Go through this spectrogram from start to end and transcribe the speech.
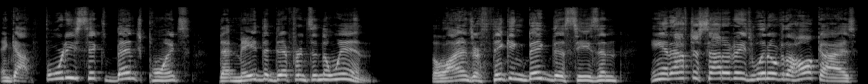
and got 46 bench points that made the difference in the win. The Lions are thinking big this season, and after Saturday's win over the Hawkeyes,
